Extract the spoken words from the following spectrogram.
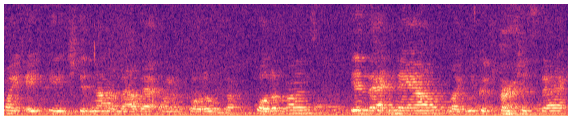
point APH did not allow that on the quota, quota funds. Is that now, like we could purchase that?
